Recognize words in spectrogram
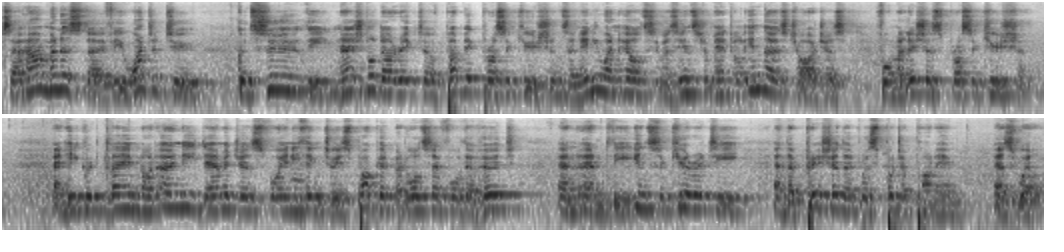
So our minister, if he wanted to, could sue the National Director of Public Prosecutions and anyone else who was instrumental in those charges for malicious prosecution. And he could claim not only damages for anything to his pocket, but also for the hurt and, and the insecurity and the pressure that was put upon him as well.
